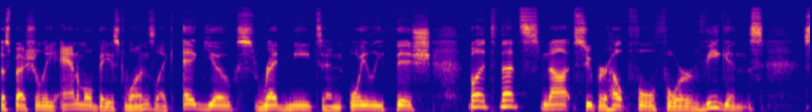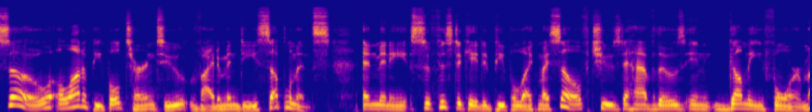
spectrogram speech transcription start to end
especially animal based ones like egg yolks, red meat, and oily fish, but that's not super helpful for vegans. So, a lot of people turn to vitamin D supplements, and many sophisticated people like myself choose to have those in gummy form.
